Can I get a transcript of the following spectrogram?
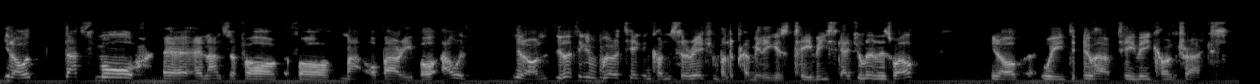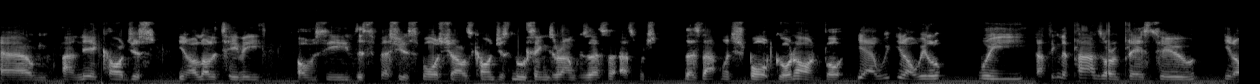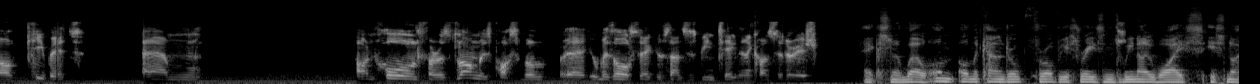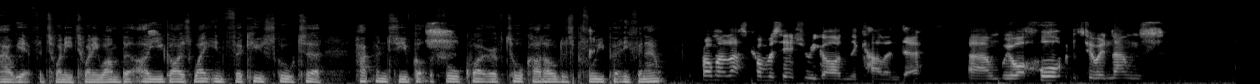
you know, that's more uh, an answer for for Matt or Barry. But I would, you know, the other thing we've got to take in consideration for the Premier League is TV scheduling as well. you know, we do have TV contracts, um, and they can't just, you know, a lot of TV, obviously, especially the sports channels, can't just move things around because that's, that's much, there's that much sport going on. But yeah, we, you know, we'll, we, I think the plans are in place to, you know, keep it um, on hold for as long as possible, uh, with all circumstances being taken into consideration. Excellent. Well, on on the calendar, for obvious reasons, we know why it's, it's not out yet for 2021. But are you guys waiting for Q School to happen so you've got the full quota of tour card holders before you put anything out? From our last conversation regarding the calendar, um, we were hoping to announce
